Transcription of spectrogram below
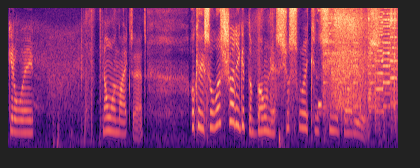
Get away. No one likes ads. Okay, so let's try to get the bonus just so I can see what that is.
